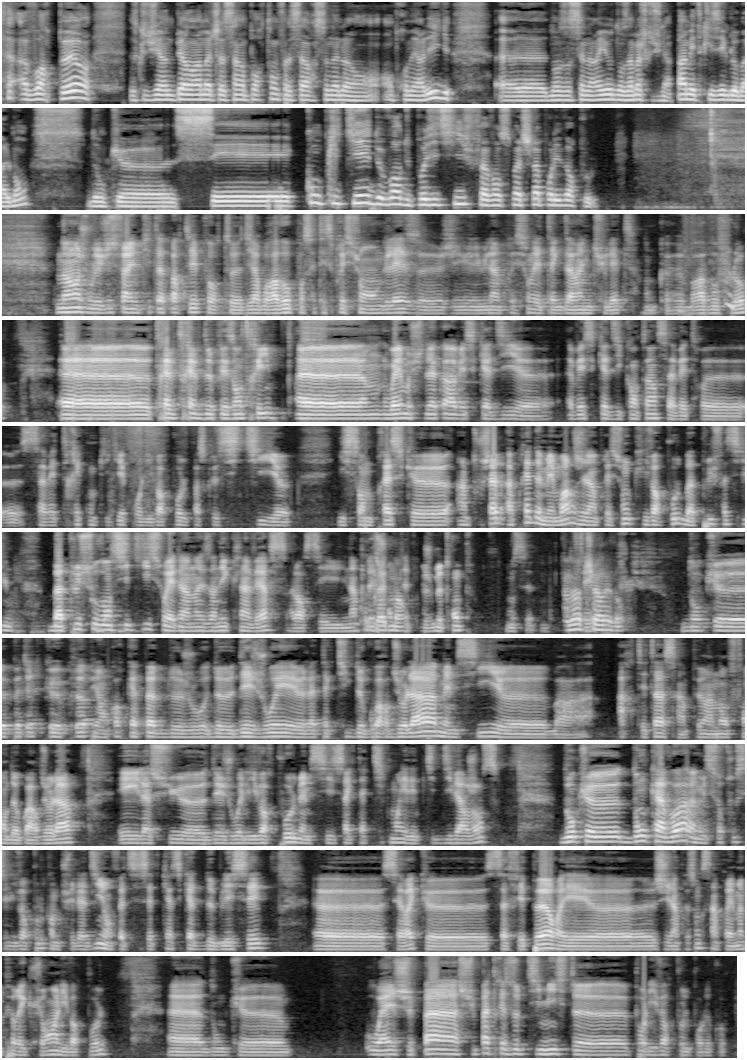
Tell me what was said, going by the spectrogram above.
avoir peur parce que tu viens de perdre un match assez important face à Arsenal en, première ligue euh, dans un scénario dans un match que tu n'as pas maîtrisé globalement. Donc euh, c'est compliqué de voir du positif avant ce match là pour Liverpool non, je voulais juste faire une petite aparté pour te dire bravo pour cette expression anglaise. Euh, j'ai eu l'impression d'être avec Darren Tulette, donc bravo Flo. Euh, trêve, trêve de plaisanterie. Euh, ouais, moi je suis d'accord avec ce qu'a dit, euh, avec ce qu'a dit Quentin. Ça va être, euh, ça va être très compliqué pour Liverpool parce que City, euh, ils semblent presque intouchables. Après, de mémoire, j'ai l'impression que Liverpool bat plus facile, bat plus souvent City sur les dernières années que l'inverse. Alors c'est une impression, peut-être que je me trompe. Bon, non, tu as raison. Donc peut-être que Klopp est encore capable de jouer, de déjouer la tactique de Guardiola, même si bah, Arteta, c'est un peu un enfant de Guardiola et il a su euh, déjouer Liverpool, même si ça tactiquement il y a des petites divergences. Donc euh, donc à voir, mais surtout c'est Liverpool comme tu l'as dit en fait, c'est cette cascade de blessés. Euh, c'est vrai que ça fait peur et j'ai l'impression que c'est un problème un peu récurrent à Liverpool. donc ouais, je suis pas je suis pas très optimiste pour Liverpool pour le coup.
